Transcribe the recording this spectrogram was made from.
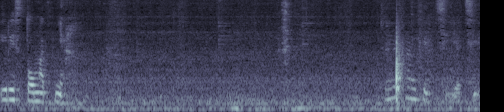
iris tomatnya. Kan kecil ya kecil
